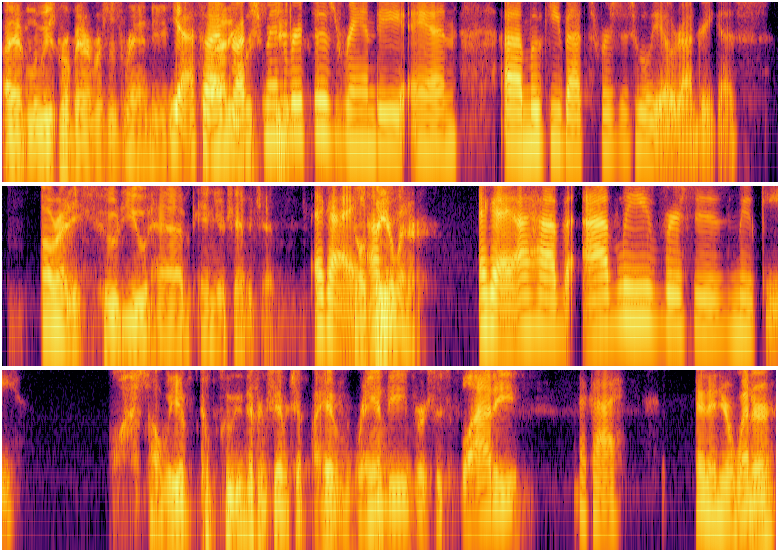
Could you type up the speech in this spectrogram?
I have Luis Robert versus Randy. yeah. So I have Vladdy versus Rutschman versus Randy and uh, Mookie Betts versus Julio Rodriguez. Alrighty, who do you have in your championship? Okay. Don't say your um, winner. Okay, I have Adley versus Mookie. Wow, we have completely different championship. I have Randy versus Vladdy, Okay. and then your winner.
